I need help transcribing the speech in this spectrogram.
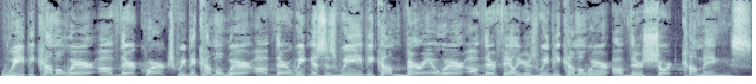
We become aware of their quirks. We become aware of their weaknesses. We become very aware of their failures. We become aware of their shortcomings.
